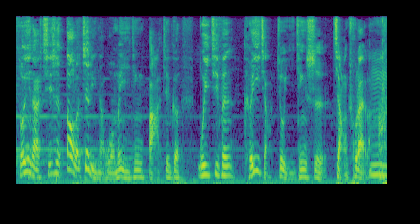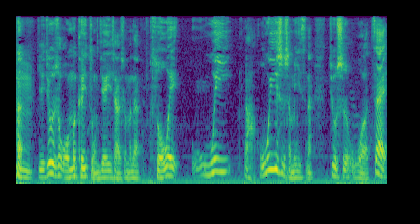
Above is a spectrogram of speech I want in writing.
所以呢，其实到了这里呢，我们已经把这个微积分可以讲就已经是讲出来了啊。也就是说，我们可以总结一下什么呢？所谓微啊，微是什么意思呢？就是我在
